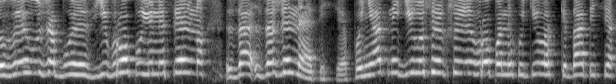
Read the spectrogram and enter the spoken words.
то ви вже з Європою не сильно за, заженетеся. Понятне діло, що якщо Європа не хотіла скидатися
